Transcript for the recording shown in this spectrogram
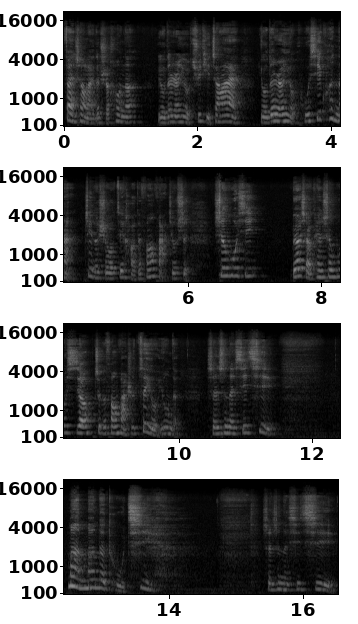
犯上来的时候呢，有的人有躯体障碍，有的人有呼吸困难。这个时候最好的方法就是深呼吸，不要小看深呼吸哦，这个方法是最有用的。深深的吸气，慢慢的吐气，深深的吸气，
